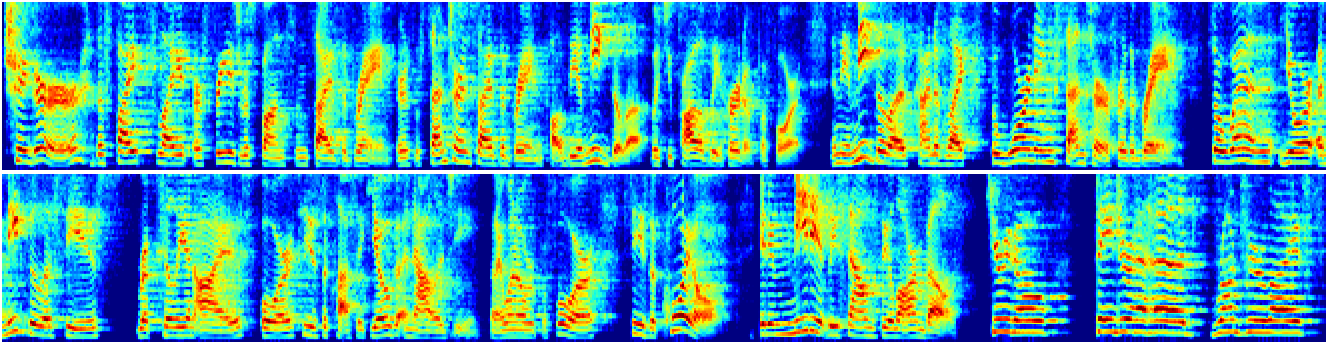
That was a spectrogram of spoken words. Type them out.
trigger the fight, flight, or freeze response inside the brain. There's a center inside the brain called the amygdala, which you probably heard of before. And the amygdala is kind of like the warning center for the brain. So when your amygdala sees reptilian eyes, or to use the classic yoga analogy that I went over before, sees a coil, it immediately sounds the alarm bells. Here we go, danger ahead, run for your life,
